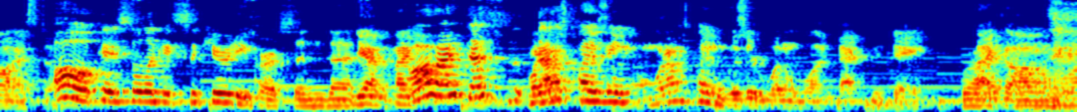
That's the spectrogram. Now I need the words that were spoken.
all that stuff. Oh, okay. So like a security person that. yeah, like All right. That's when I was playing when I was playing Wizard101 back in the day, right. like, um, oh,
